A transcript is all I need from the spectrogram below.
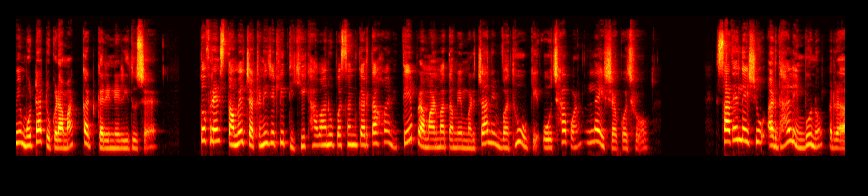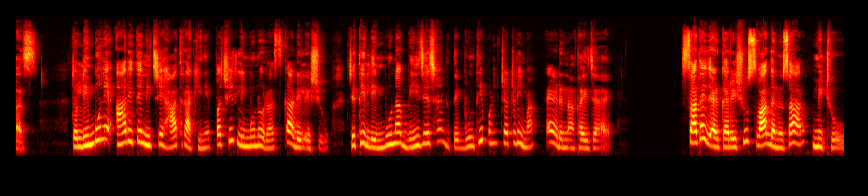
મેં મોટા ટુકડામાં કટ કરીને લીધું છે. તો ફ્રેન્ડ્સ તમે ચટણી જેટલી તીખી ખાવાનું પસંદ કરતા હોય ને, તે પ્રમાણમાં તમે મરચાંને વધુ કે ઓછા પણ લઈ શકો છો. સાથે લઈશું અડધા લીંબુનો રસ. તો લીંબુને આ રીતે નીચે હાથ રાખીને પછી જ લીંબુનો રસ કાઢી લઈશું, જેથી લીંબુના બી જે છે ને, તે ભૂલથી પણ ચટણીમાં એડ ન થઈ જાય. સાથે જ એડ કરીશું સ્વાદ અનુસાર મીઠું.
